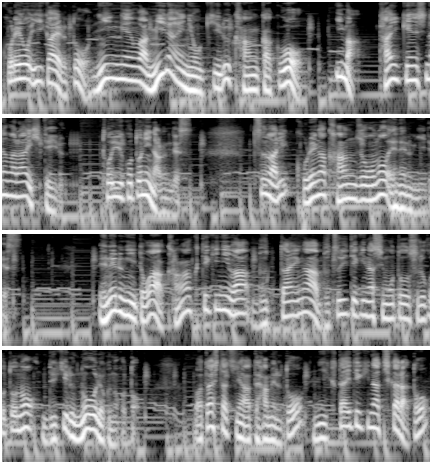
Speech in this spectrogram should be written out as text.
これを言い換えると人間は未来に起きる感覚を今体験しながら生きているということになるんです。つまりこれが感情のエネルギーです。エネルギーとは科学的には物体が物理的な仕事をすることのできる能力のこと。私たちに当てはめると肉体的な力と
